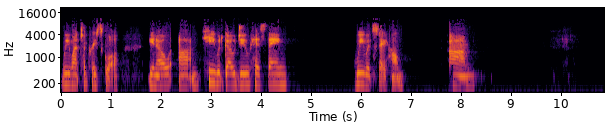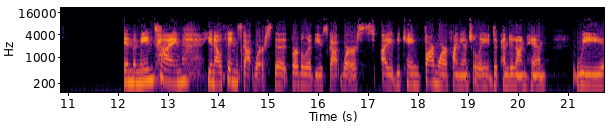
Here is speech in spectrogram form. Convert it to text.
We went to preschool. You know, um, he would go do his thing. We would stay home. Um, in the meantime, you know, things got worse. The verbal abuse got worse. I became far more financially dependent on him. We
